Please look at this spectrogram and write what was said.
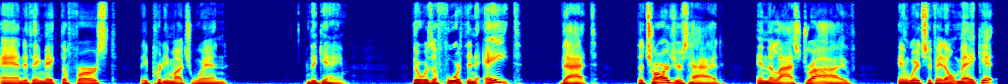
and if they make the first, they pretty much win the game. There was a fourth and eight that the Chargers had in the last drive, in which if they don't make it,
